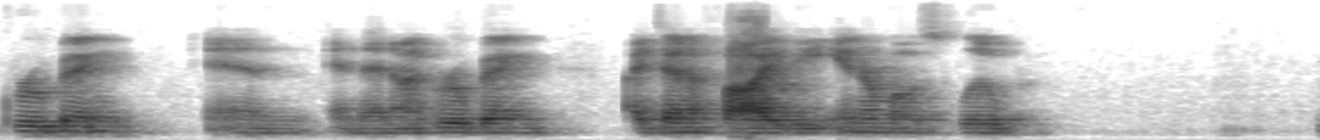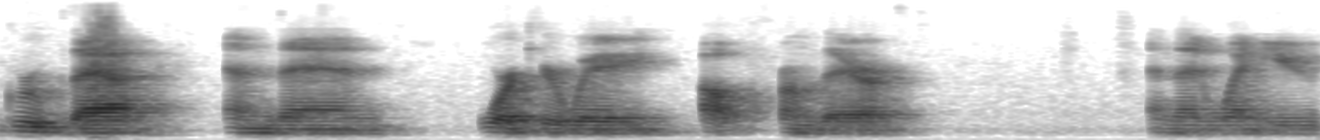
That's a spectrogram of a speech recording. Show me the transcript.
grouping and, and then ungrouping, identify the innermost loop, group that, and then work your way up from there. And then when you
